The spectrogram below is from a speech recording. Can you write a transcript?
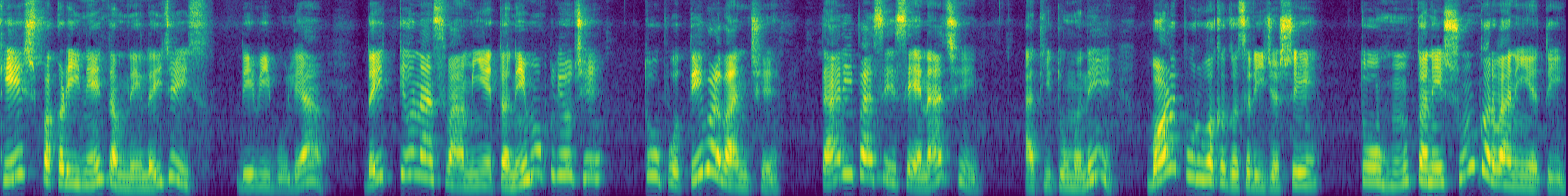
કેશ પકડીને તમને લઈ જઈશ. દેવી બોલ્યા, દૈત્યોના સ્વામીએ તને મોકલ્યો છે? તું પોતે બળવાન છે. તારી પાસે સેના છે? આથી તું મને બળપૂર્વક ઘસડી જશે. તો હું તને શું કરવાની હતી?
